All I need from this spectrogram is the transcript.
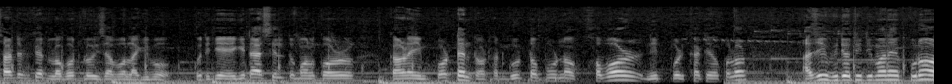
চাৰ্টিফিকেট লগত লৈ যাব লাগিব। গতিকে এইকেইটা আছিল তোমালোকৰ কাৰণে ইম্পৰ্টেণ্ট অৰ্থাৎ গুৰুত্বপূৰ্ণ খবৰ নিট পৰীক্ষাৰ্থীসকলৰ। আজিৰ ভিডিঅ'টিত ইমানে পুনৰ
